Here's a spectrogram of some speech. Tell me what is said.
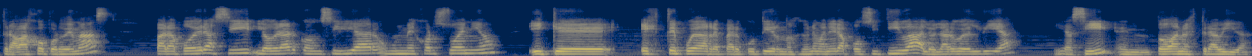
trabajo por demás, para poder así lograr conciliar un mejor sueño y que este pueda repercutirnos de una manera positiva a lo largo del día y así en toda nuestra vida.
